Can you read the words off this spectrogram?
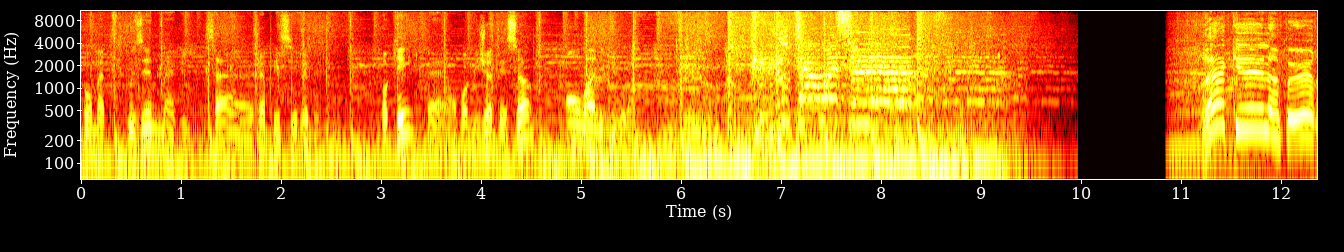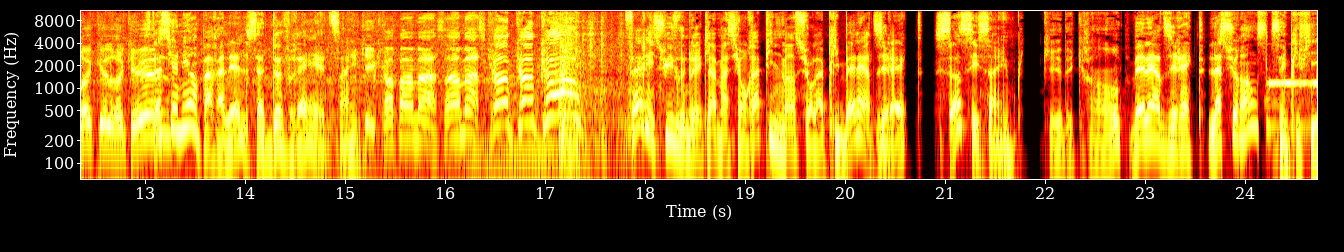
pour ma petite cousine Marie. Ça, j'apprécierais beaucoup. OK? Ben, on va mijoter ça. On va aller plus loin. Recule un peu, recule, recule. Stationner en parallèle, ça devrait être simple. OK, crampe en masse, en masse. Crampe, crampe, crampe! Faire et suivre une réclamation rapidement sur l'appli Bel Air Direct, ça, c'est simple. OK, des crampes. Bel Air Direct, l'assurance simplifiée.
